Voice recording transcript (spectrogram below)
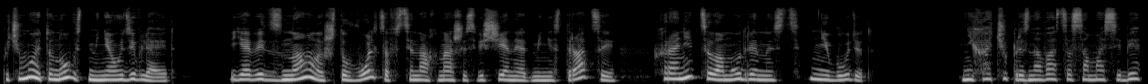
почему эта новость меня удивляет. Я ведь знала, что Вольцев в стенах нашей священной администрации хранить целомудренность не будет. Не хочу признаваться сама себе,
